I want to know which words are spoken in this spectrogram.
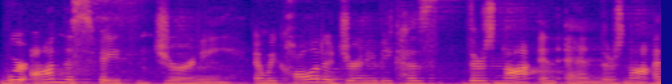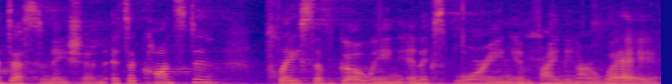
we're on this faith journey, and we call it a journey because there's not an end, there's not a destination. It's a constant place of going and exploring and finding our way.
